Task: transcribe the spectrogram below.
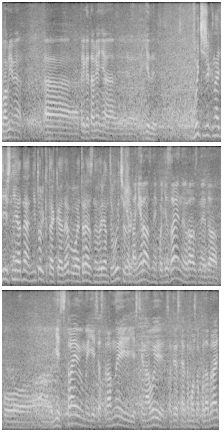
во время э, приготовления э, еды. Вытяжек, надеюсь, не одна, не только такая, да? Бывают разные варианты вытяжек. Нет, они разные по дизайну, разные, да, по... э, Есть встраиваемые, есть островные, есть стеновые, соответственно, это можно подобрать.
